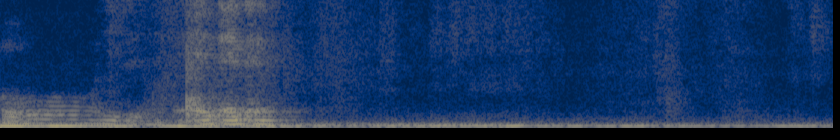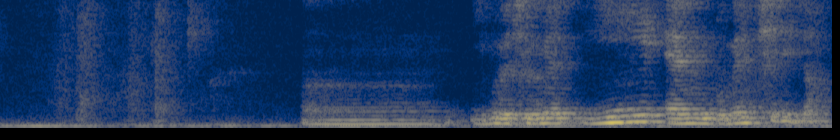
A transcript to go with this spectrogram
오, 이제 n n n 어, 2분의 7면 2n분의 7이죠.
